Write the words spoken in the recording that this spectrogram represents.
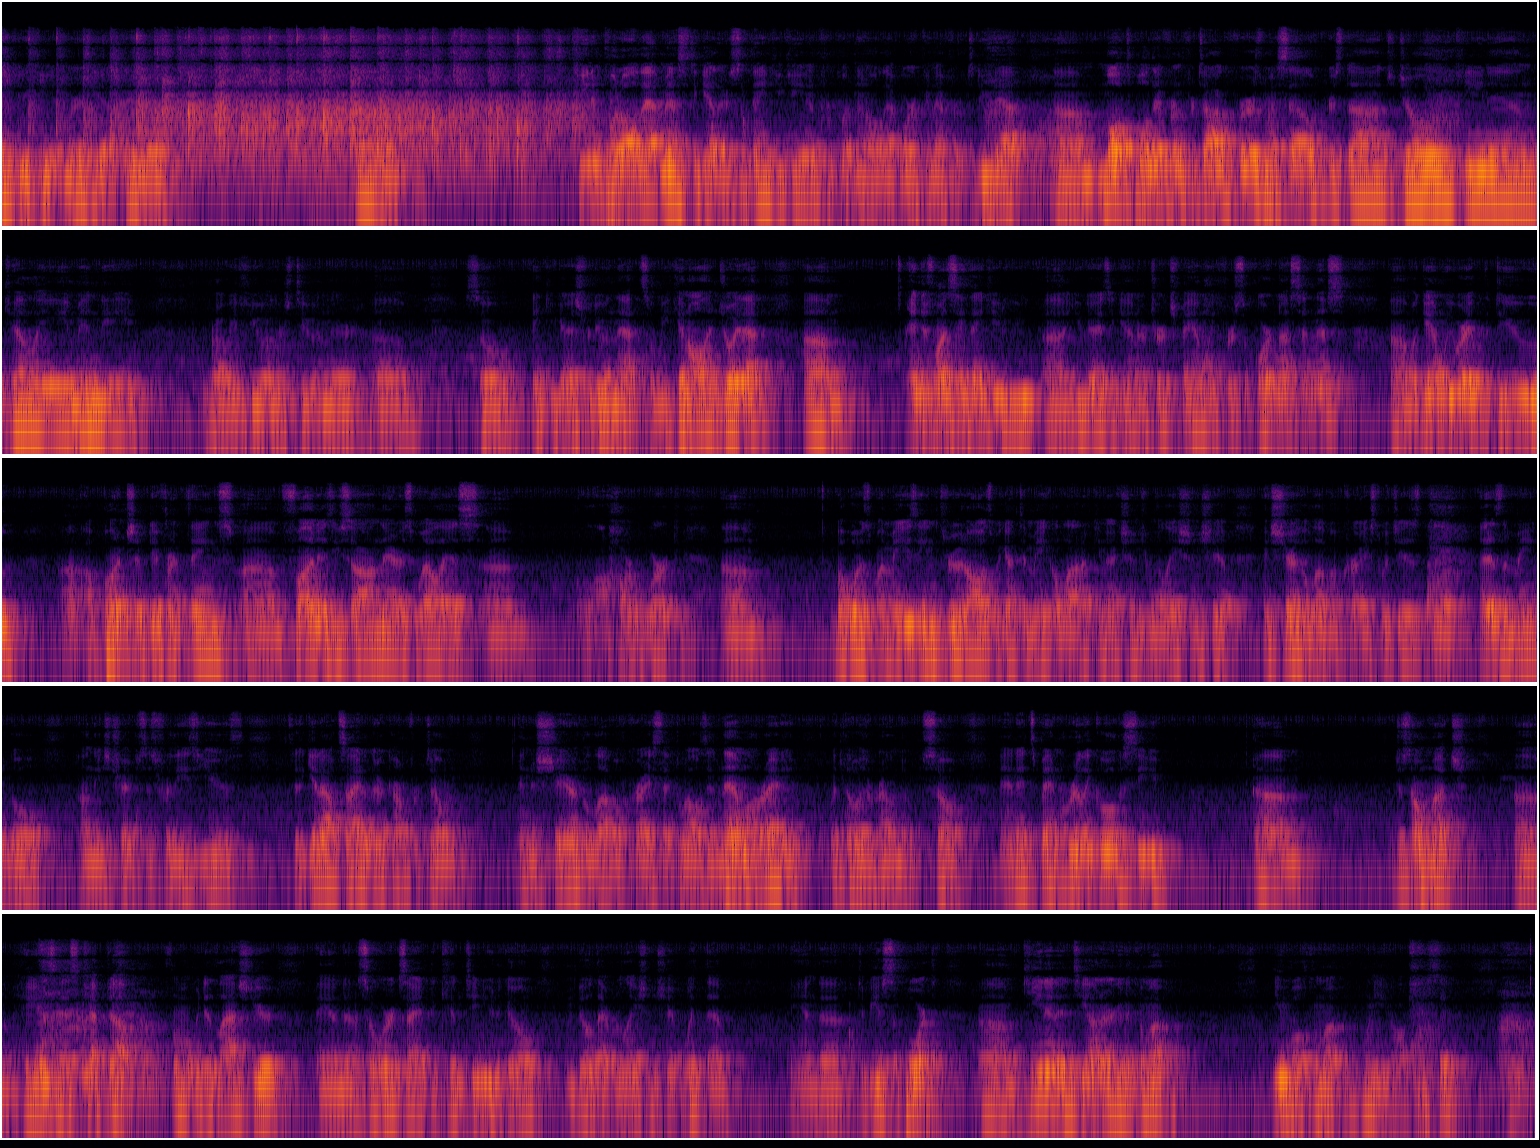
Thank you Keenan. Where's he at? There you go. Um, Keenan put all that mess together, so thank you, Keenan, for putting in all that work and effort to do that. Um, multiple different photographers, myself, Chris Dodge, Joan, Keenan, Kelly, Mindy, probably a few others too in there. Um, so thank you guys for doing that, so we can all enjoy that. Um, and just want to say thank you to uh, you guys again, our church family, for supporting us in this. Um, again, we were able to do uh, a bunch of different things, um, fun as you saw in there, as well as um, a lot of hard work. Um, but what was amazing through it all is we got to make a lot of connections and relationship and share the love of Christ, which is the that is the main goal on these trips is for these youth to get outside of their comfort zone and to share the love of Christ that dwells in them already with those around them. So, and it's been really cool to see um, just how much um, Hays has kept up from what we did last year. And uh, so we're excited to continue to go and build that relationship with them and uh, to be a support. Um, Keenan and Tiana are going to come up. You can both come up. when you all can sit.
